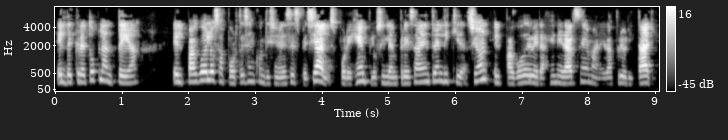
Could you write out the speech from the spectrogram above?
el decreto plantea el pago de los aportes en condiciones especiales. Por ejemplo, si la empresa entra en liquidación, el pago deberá generarse de manera prioritaria.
